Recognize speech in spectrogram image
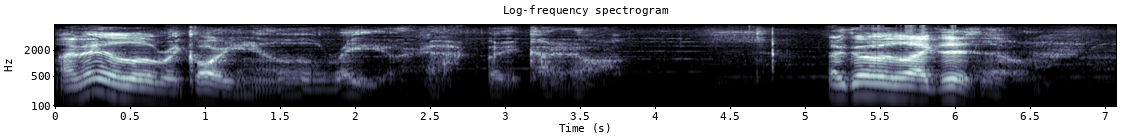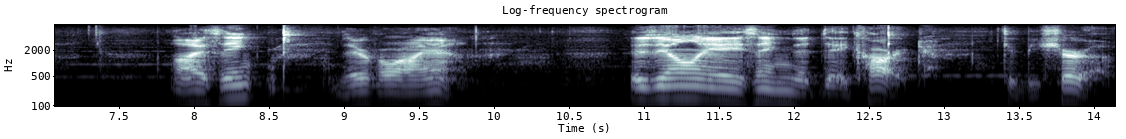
I made a little recording in a little radio shack, but it cut it off. It goes like this though. I think, therefore I am, is the only thing that Descartes could be sure of.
